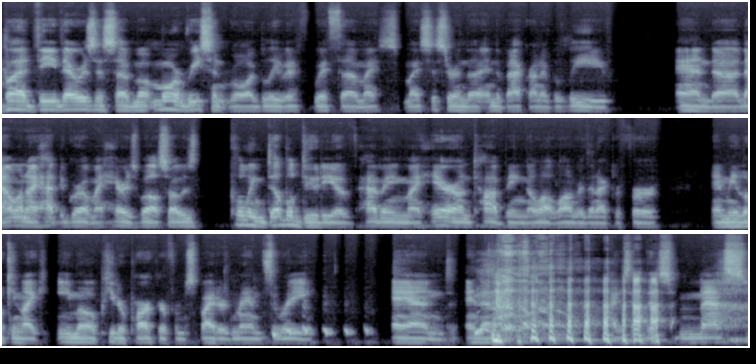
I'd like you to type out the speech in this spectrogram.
But the there was this uh, mo- more recent role, I believe, with, with uh, my my sister in the in the background, I believe, and uh, that one I had to grow out my hair as well. So I was pulling double duty of having my hair on top being a lot longer than I prefer, and me looking like emo Peter Parker from Spider Man Three, and and then I, I just had this mass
